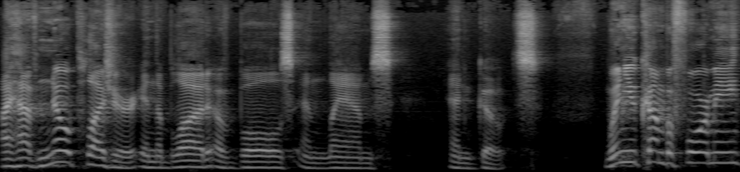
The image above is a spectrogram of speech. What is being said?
I have no pleasure in the blood of bulls and lambs and goats. When you come before me,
